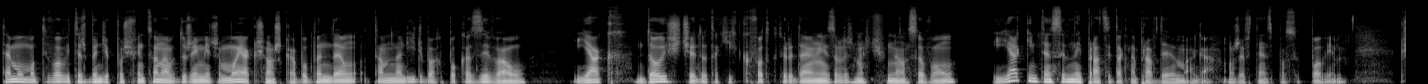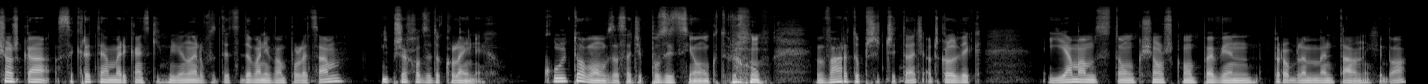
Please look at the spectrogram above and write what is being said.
temu motywowi też będzie poświęcona w dużej mierze moja książka, bo będę tam na liczbach pokazywał, jak dojście do takich kwot, które dają niezależność finansową, i jak intensywnej pracy tak naprawdę wymaga. Może w ten sposób powiem. Książka Sekrety amerykańskich milionerów zdecydowanie Wam polecam i przechodzę do kolejnych. Kultową w zasadzie pozycją, którą warto przeczytać, aczkolwiek ja mam z tą książką pewien problem mentalny chyba.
